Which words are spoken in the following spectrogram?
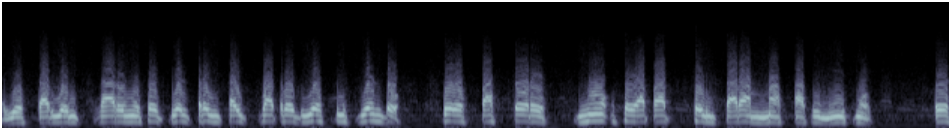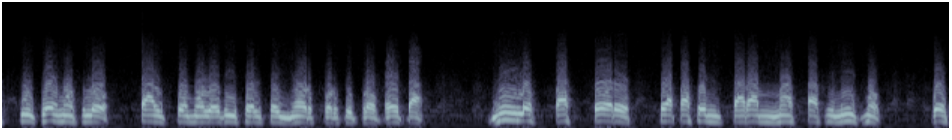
Ahí está bien claro en Ezequiel 34, 10 diciendo que los pastores no se apacentarán más a sí mismos. Escuchémoslo tal como lo dice el Señor por su profeta. Ni los pastores se apacentarán más a sí mismos, pues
